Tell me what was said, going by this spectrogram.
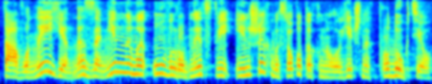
Та вони є незамінними у виробництві інших високотехнологічних продуктів.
